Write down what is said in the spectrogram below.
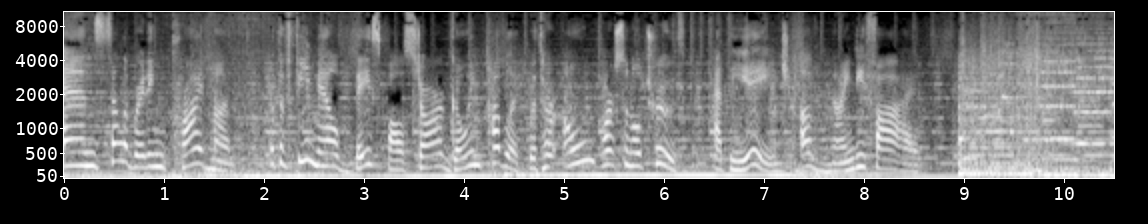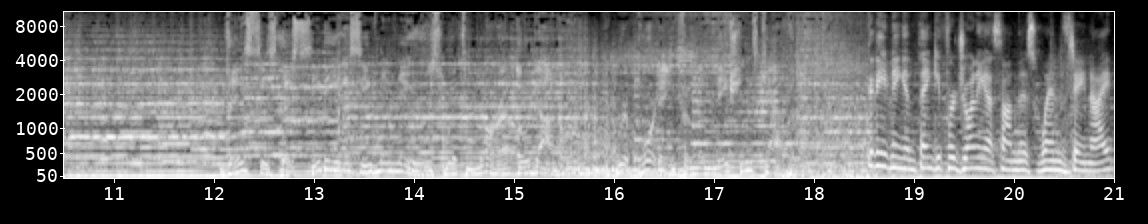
And celebrating Pride Month with a female baseball star going public with her own personal truth at the age of 95. This is the CBS Evening News with Norah O'Donnell, Good evening, and thank you for joining us on this Wednesday night.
